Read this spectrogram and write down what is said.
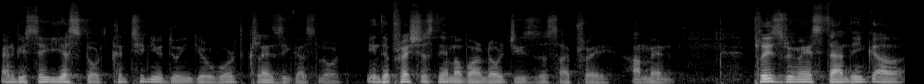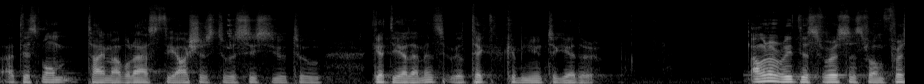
And we say, Yes, Lord, continue doing your word, cleansing us, Lord. In the precious name of our Lord Jesus, I pray. Amen. Please remain standing. Uh, at this moment time, I will ask the ushers to assist you to get the elements. We'll take the communion together. I want to read these verses from 1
